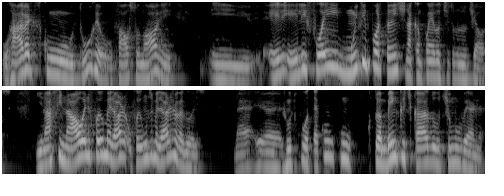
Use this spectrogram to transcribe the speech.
O Havertz com o Tuchel, o falso 9, e ele, ele foi muito importante na campanha do título do Chelsea. E na final ele foi o melhor, foi um dos melhores jogadores, né? É, junto com até com, com também criticado o Timo Werner.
